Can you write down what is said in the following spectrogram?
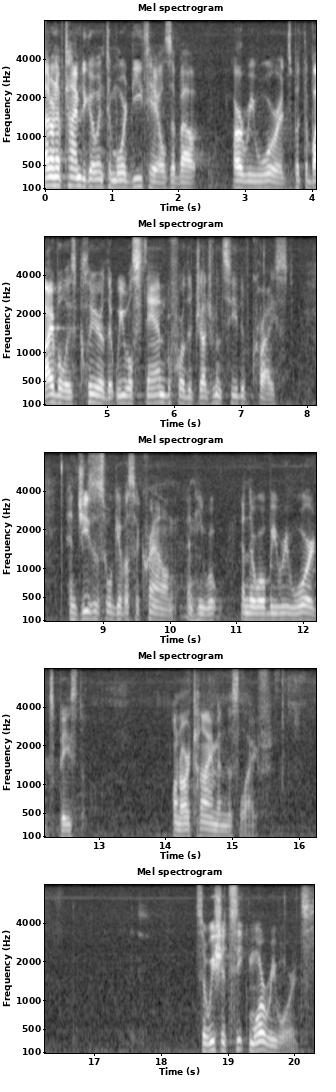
I don't have time to go into more details about our rewards, but the Bible is clear that we will stand before the judgment seat of Christ, and Jesus will give us a crown, and, he will, and there will be rewards based on our time in this life. So we should seek more rewards.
